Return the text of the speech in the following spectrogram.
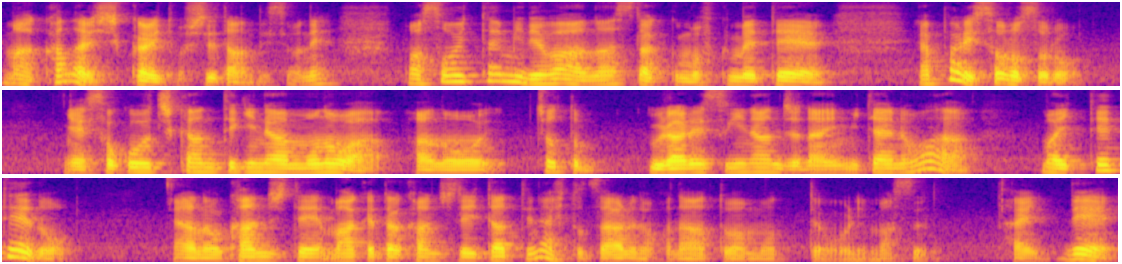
まあ、かなりしっかりとしてたんですよね。まあ、そういった意味ではナスダックも含めてやっぱりそろそろ底打ち感的なものはあのちょっと売られすぎなんじゃないみたいのは、まあ、一定程度あの感じてマーケットは感じていたっていうのは一つあるのかなとは思っております。はい、で、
